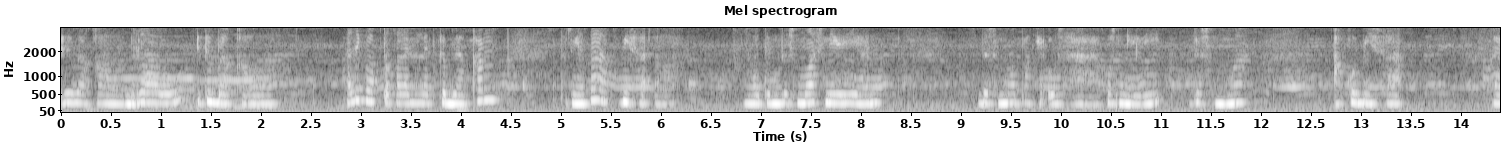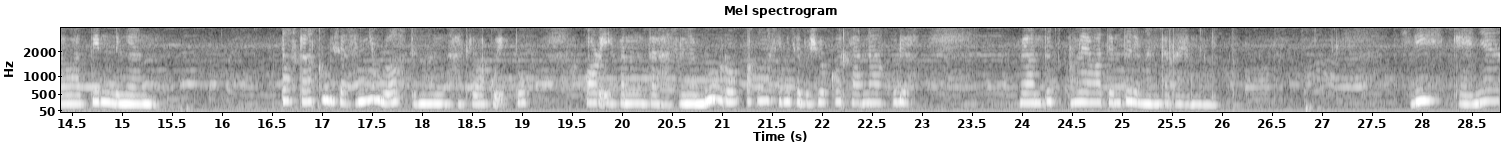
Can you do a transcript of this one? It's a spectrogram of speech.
Itu bakal berlalu itu bakal nanti waktu kalian lihat ke belakang ternyata aku bisa loh ngelewatin itu semua sendirian. Itu semua pakai usaha aku sendiri itu semua aku bisa lewatin dengan atau sekarang aku bisa senyum loh dengan hasil aku itu. Or even terhasilnya buruk aku masih bisa bersyukur karena aku udah ngelewatin tuh dengan keren gitu. Jadi kayaknya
